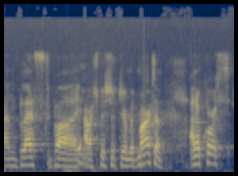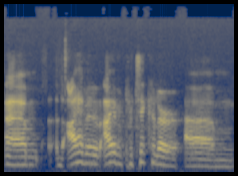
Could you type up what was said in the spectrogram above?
and blessed by Archbishop Diarmuid Martin, and of course, um, I have a I have a particular um,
